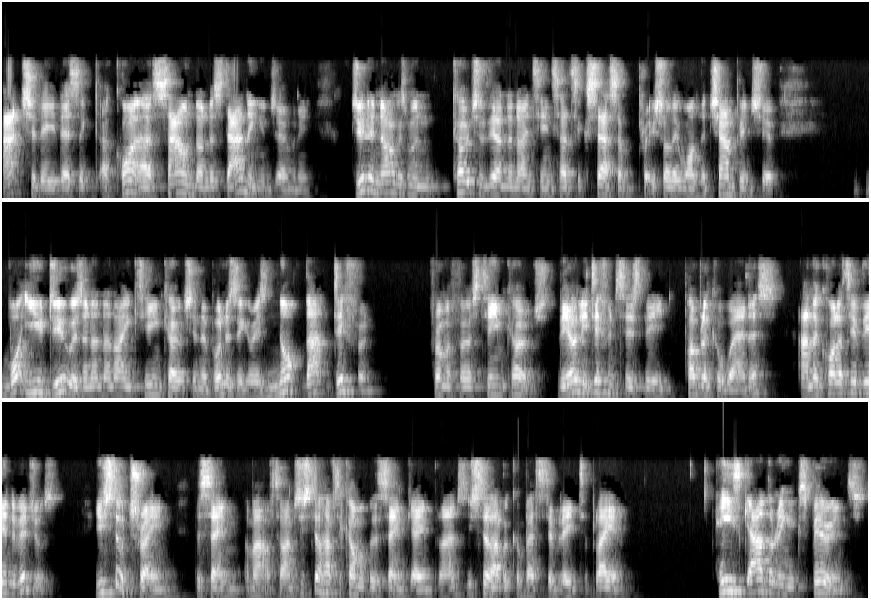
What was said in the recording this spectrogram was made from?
actually there's a, a quite a sound understanding in Germany Julian Nagelsmann, coach of the under 19s, had success. I'm pretty sure they won the championship. What you do as an under 19 coach in the Bundesliga is not that different from a first team coach. The only difference is the public awareness and the quality of the individuals. You still train the same amount of times. You still have to come up with the same game plans. You still have a competitive league to play in. He's gathering experience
